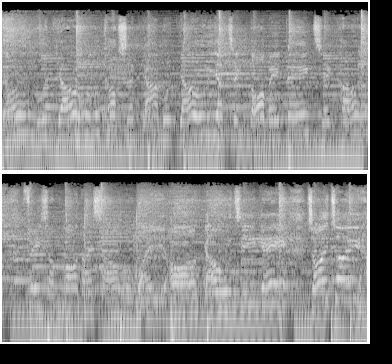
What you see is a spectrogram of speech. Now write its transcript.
有没有？确实也没有，一直躲避的借口，非什么大仇。为何旧知己在最后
